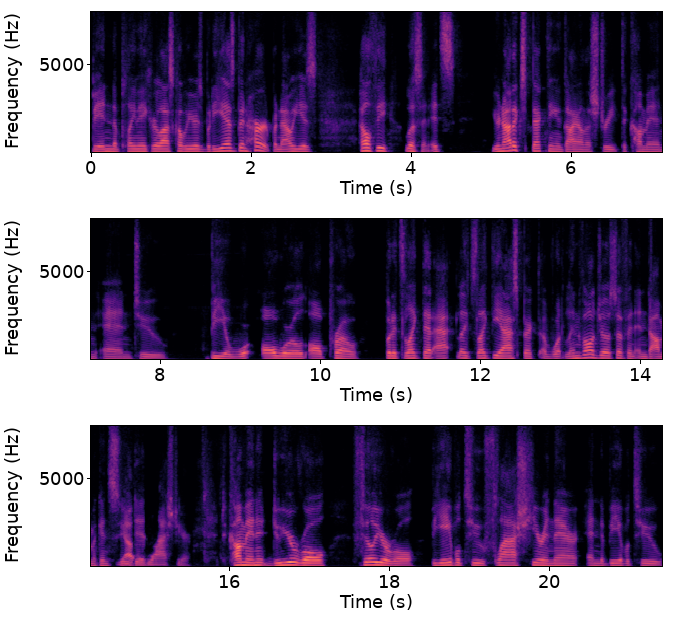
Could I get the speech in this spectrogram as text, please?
been the playmaker last couple years, but he has been hurt. But now he is healthy. Listen, it's you're not expecting a guy on the street to come in and to be a all world, all pro. But it's like that. It's like the aspect of what Linval Joseph and Ndamukong Suh Yep. did last year to come in and do your role, fill your role, be able to flash here and there, and to be able to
